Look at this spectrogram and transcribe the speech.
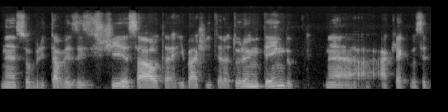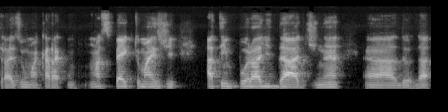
né, sobre talvez existir essa alta e baixa literatura, eu entendo né, é que você traz uma, um aspecto mais de atemporalidade, né? Uh, do, da,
